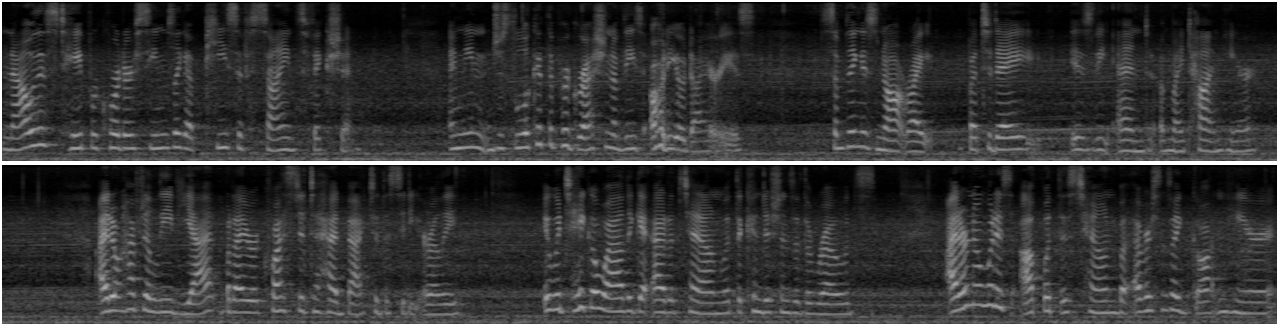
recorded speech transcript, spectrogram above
Now, this tape recorder seems like a piece of science fiction. I mean, just look at the progression of these audio diaries. Something is not right, but today is the end of my time here. I don't have to leave yet, but I requested to head back to the city early. It would take a while to get out of town with the conditions of the roads. I don't know what is up with this town, but ever since I gotten here,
